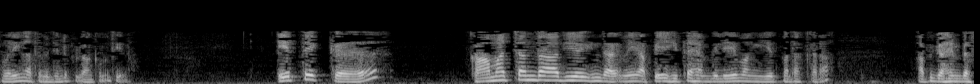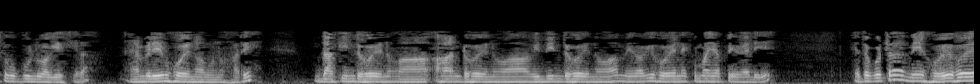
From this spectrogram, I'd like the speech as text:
වලින් අත මෙදෙන්න පුළුවන්කම තියෙනවා. ඒත් එක්ක කාමච්ඡන්ද ආදී හින්දා මේ අපේ හිත හැම වෙලේම මම ඊයේත් මතක් කරා අපි ගහෙන් බැස කුකුල්ලු වගේ කියලා හැම වෙලේම හොයනවා මොන හරි දකින්න හොයනවා අහන්න හොයනවා විඳින්න හොයනවා මේ වගේ හොයන එකමයි අපේ වැඩේ. එතකොට මේ හොය හොය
